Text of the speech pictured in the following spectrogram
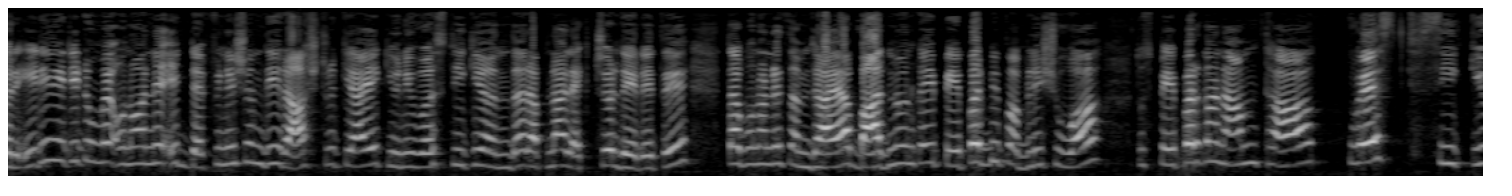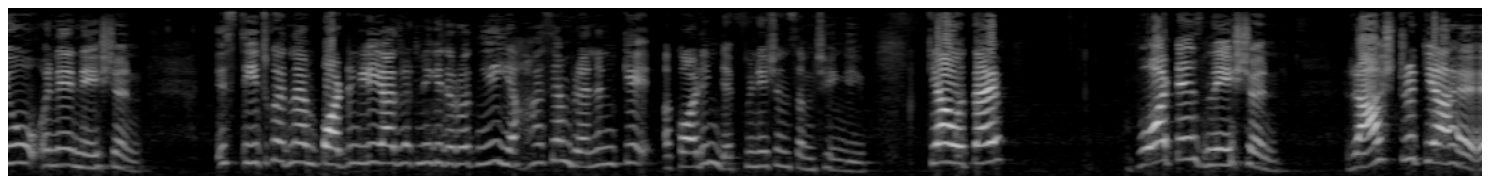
सॉरी 1882 में उन्होंने एक डेफिनेशन दी राष्ट्र क्या एक यूनिवर्सिटी के अंदर अपना लेक्चर दे रहे थे। तब उन्होंने समझाया। बाद में उनका ये पेपर भी पब्लिश हुआ। तो उस पेपर का नाम था क्वेस्ट सी क्यू ए नेशन। इस चीज़ को इतना इंपॉर्टेंटली याद रखने की ज़रूरत नहीं है। यहाँ से हम रेनन के अकॉर्डिंग डेफिनेशन समझेंगे। क्या होता है? वॉट इज़ नेशन राष्ट्र क्या है?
